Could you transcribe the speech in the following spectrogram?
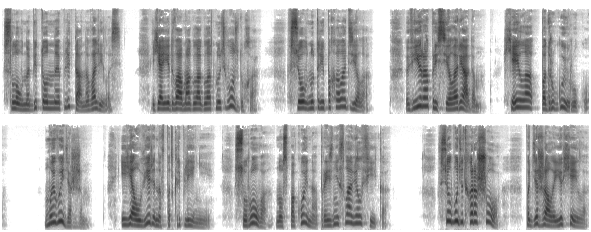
словно бетонная плита навалилась. Я едва могла глотнуть воздуха. Все внутри похолодело. Вира присела рядом, Хейла по другую руку. Мы выдержим, и я уверена в подкреплении. Сурово, но спокойно произнесла Велфийка. «Все будет хорошо», — поддержала ее Хейла.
